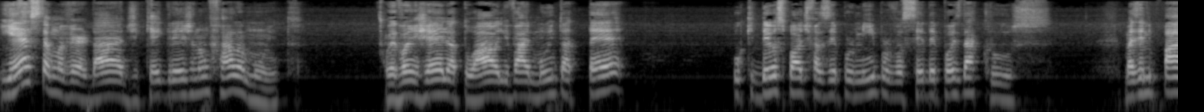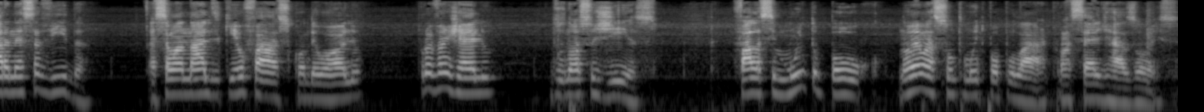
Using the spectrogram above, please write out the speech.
E esta é uma verdade que a igreja não fala muito. O evangelho atual, ele vai muito até o que Deus pode fazer por mim e por você depois da cruz. Mas ele para nessa vida. Essa é uma análise que eu faço quando eu olho para o evangelho dos nossos dias. Fala-se muito pouco, não é um assunto muito popular por uma série de razões.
